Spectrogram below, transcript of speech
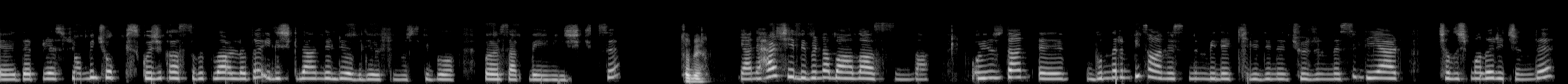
e, depresyon birçok psikolojik hastalıklarla da ilişkilendiriliyor biliyorsunuz ki bu bağırsak beyin ilişkisi. Tabii. Yani her şey birbirine bağlı aslında. O yüzden e, bunların bir tanesinin bile kilidinin çözülmesi diğer çalışmalar için de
